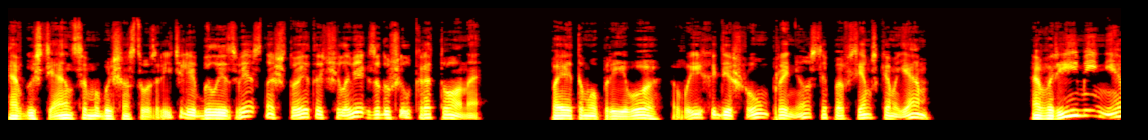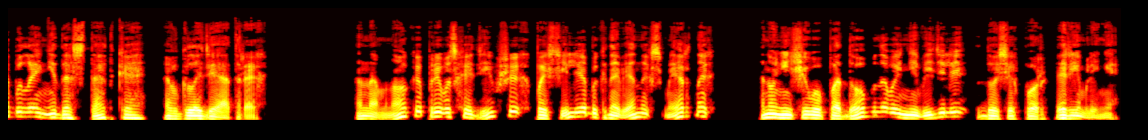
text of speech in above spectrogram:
Августианцам и большинству зрителей было известно, что этот человек задушил Кротона, поэтому при его выходе шум пронесся по всем скамьям. В Риме не было недостатка в гладиаторах намного превосходивших по силе обыкновенных смертных, но ничего подобного не видели до сих пор римляне.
